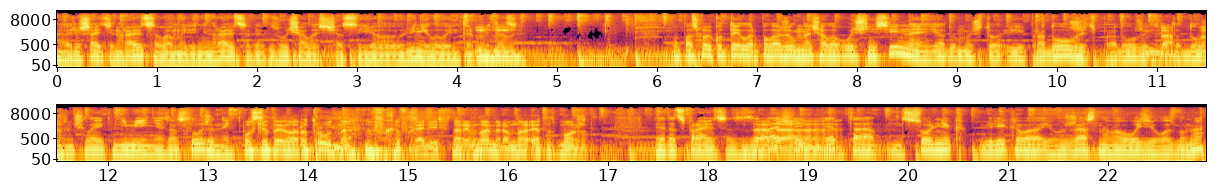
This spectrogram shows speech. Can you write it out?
Э, решайте, нравится вам или не нравится, как звучала сейчас ее виниловая интерпретация. Mm-hmm. Но поскольку Тейлор положил начало очень сильное, я думаю, что и продолжить, продолжить да, это должен да. человек не менее заслуженный. После Тейлора трудно входить вторым номером, но этот может. Этот справится с задачей. Да, да. Это сольник великого и ужасного Ози Осборна.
